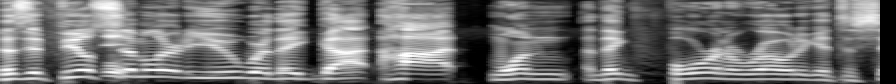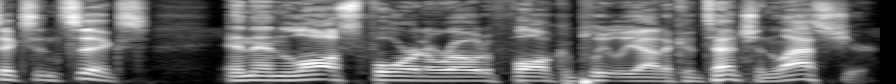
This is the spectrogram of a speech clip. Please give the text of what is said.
Does it feel similar to you where they got hot, won I think four in a row to get to six and six, and then lost four in a row to fall completely out of contention last year?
